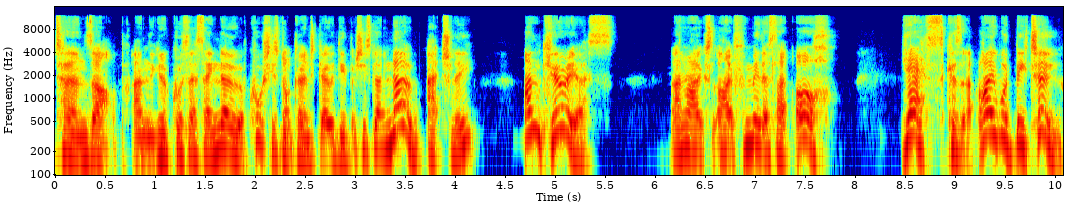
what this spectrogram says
turns up, and you know, of course they're saying, no, of course she's not going to go with you, but she's going, no, actually, I'm curious. And like, like for me, that's like, oh, yes, because I would be too.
